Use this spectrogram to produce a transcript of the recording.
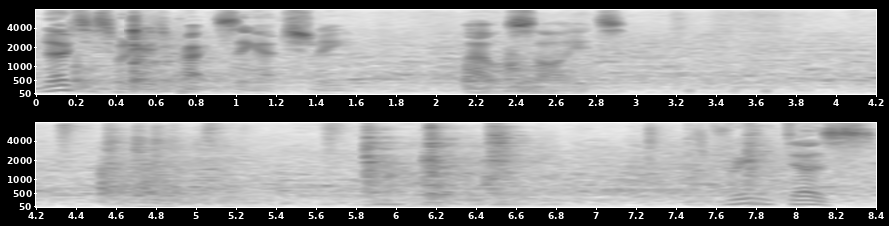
Notice when he was practicing actually outside. He really does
